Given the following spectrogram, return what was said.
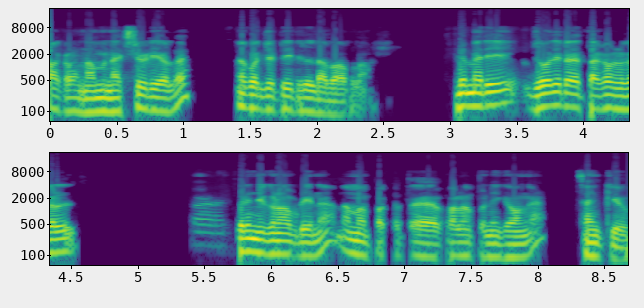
பார்க்கலாம். நம்ம நெக்ஸ்ட் வீடியோவில் கொஞ்சம் டீட்டெயில்டாக பார்க்கலாம். இதே மாதிரி ஜோதிட தகவல்கள் தெரிஞ்சுக்கணும் அப்படின்னா நம்ம பக்கத்தை ஃபாலோ பண்ணிக்கோங்க. தேங்க்யூ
